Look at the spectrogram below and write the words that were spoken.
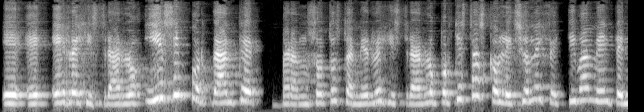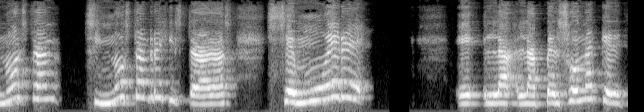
eh, eh, es registrarlo. Y es importante para nosotros también registrarlo porque estas colecciones efectivamente no están, si no están registradas, se muere eh, la, persona que,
